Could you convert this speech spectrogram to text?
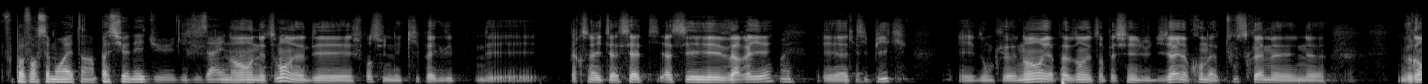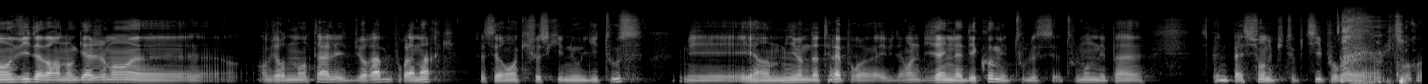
Il ne faut pas forcément être un passionné du, du design. Non, honnêtement, on a des, je pense une équipe avec des, des personnalités assez, assez variées Ouais. et Ok. atypiques. Et donc, euh, non, il n'y a pas besoin d'être un passionné du design. Après, on a tous quand même une, une vraie envie d'avoir un engagement euh, environnemental et durable pour la marque. Ça, c'est vraiment quelque chose qui nous lie tous. Mais, et un minimum d'intérêt pour, euh, évidemment, le design, la déco, mais tout le, tout le monde n'est pas. C'est pas une passion depuis tout petit pour, euh, pour,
